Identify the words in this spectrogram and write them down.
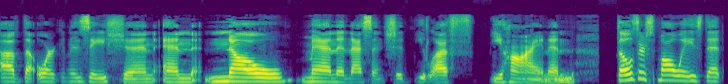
of the organization and no man in essence should be left behind. And those are small ways that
